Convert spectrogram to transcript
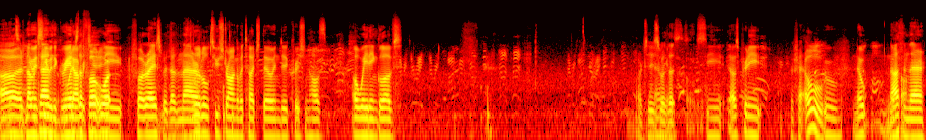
Oh, there's number UNC 10. with a great wins the foot, foot race, but it doesn't matter. A little too strong of a touch though into Christian Hall's awaiting gloves. Ortiz with it. See, that was pretty. Oh, nope. no nothing there.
